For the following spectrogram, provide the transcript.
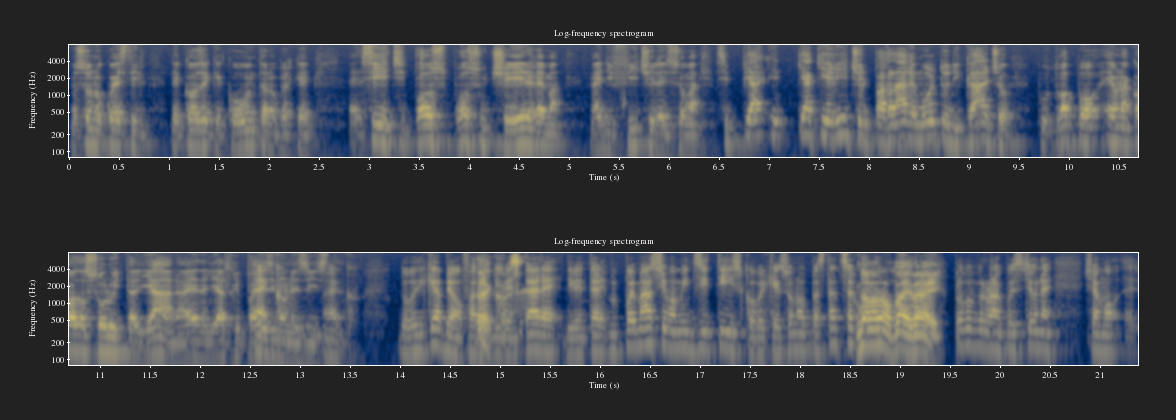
non sono queste le cose che contano, perché eh, sì, ci può, può succedere, ma, ma, è difficile, insomma. Si pia- chiacchiericcio, il parlare molto di calcio, purtroppo è una cosa solo italiana, eh, negli altri paesi ecco, non esiste. Ecco. Dopodiché abbiamo fatto ecco. diventare, diventare, Poi Massimo mi zittisco perché sono abbastanza... No, no, vai, vai. Proprio per una questione, diciamo, eh,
